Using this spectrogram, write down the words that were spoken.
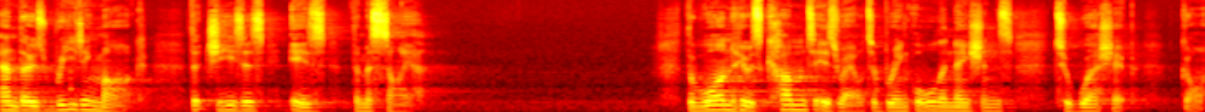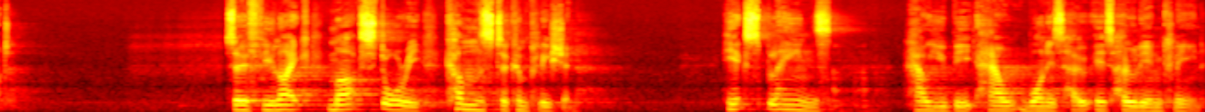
and those reading Mark that Jesus is the Messiah. The one who has come to Israel to bring all the nations to worship God. So, if you like, Mark's story comes to completion. He explains how, you be, how one is, ho- is holy and clean.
